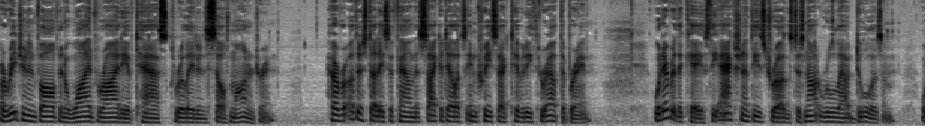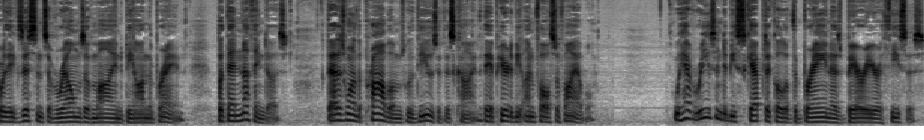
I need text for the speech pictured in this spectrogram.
a region involved in a wide variety of tasks related to self monitoring. However, other studies have found that psychedelics increase activity throughout the brain. Whatever the case, the action of these drugs does not rule out dualism, or the existence of realms of mind beyond the brain, but then nothing does. That is one of the problems with views of this kind. They appear to be unfalsifiable. We have reason to be skeptical of the brain as barrier thesis.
